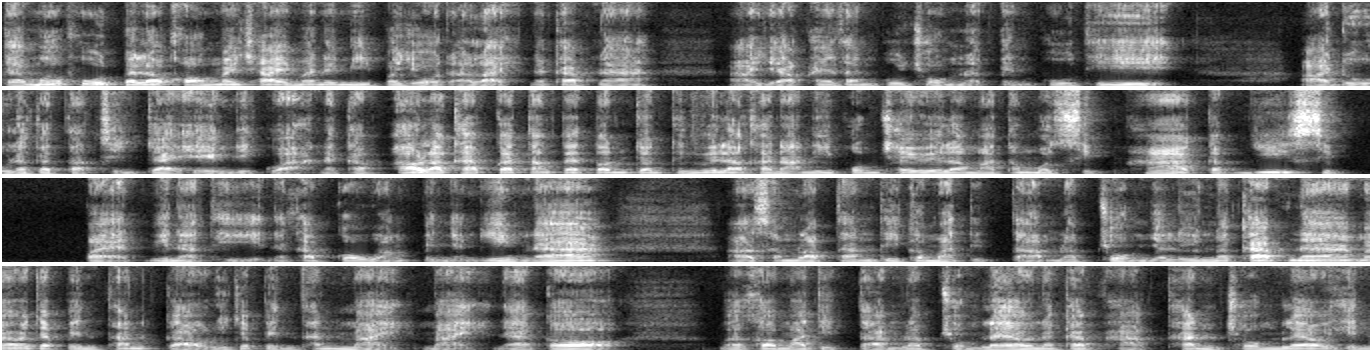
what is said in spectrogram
แต่เมื่อพูดไปแล้วของไม่ใช่ไม่ได้มีประโยชน์อะไรนะครับนะอยากให้ท่านผู้ชมเนี่ยเป็นผู้ที่ดูแล้วก็ตัดสินใจเองดีกว่านะครับ เอาละครับก็ตั้งแต่ต้นจนถึงเวลาขณะนี้ผมใช้เวลามาทั้งหมด 15 กับ 28 วินาทีนะครับ ก็หวังเป็นอย่างยิ่งนะสำหรับท่านที่เข้ามาติดตามรับชมอย่าลืมนะครับนะ ไม่ว่าจะเป็นท่านเก่าหรือจะเป็นท่านใหม่ใหม่นะก็ เมื่อเข้ามาติดตามรับชมแล้วนะครับ หากท่านชมแล้วเห็น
